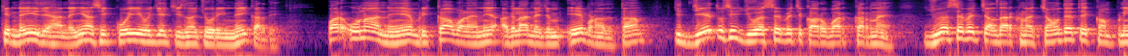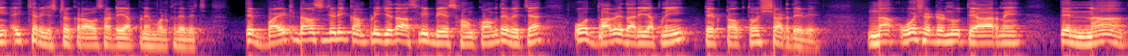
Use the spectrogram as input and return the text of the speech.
ਕਿ ਨਹੀਂ ਅਜਿਹਾ ਨਹੀਂ, ਅਸੀਂ ਕੋਈ ਇਹੋ ਜਿਹੀਆਂ ਚੀਜ਼ਾਂ ਚੋਰੀ ਨਹੀਂ ਕਰਦੇ। ਪਰ ਉਹਨਾਂ ਨੇ, ਅਮਰੀਕਾ ਵਾਲਿਆਂ ਨੇ ਅਗਲਾ ਨਿਯਮ ਇਹ ਬਣਾ ਦਿੱਤਾ ਕਿ ਜੇ ਤੁਸੀਂ ਯੂਐਸਏ ਵਿੱਚ ਕਾਰੋਬਾਰ ਕਰਨਾ ਹੈ ਯੂਐਸਏ ਵਿੱਚ ਚੱਲਦਾ ਰੱਖਣਾ ਚਾਹੁੰਦੇ ਤੇ ਕੰਪਨੀ ਇੱਥੇ ਰਜਿਸਟਰ ਕਰਾਓ ਸਾਡੇ ਆਪਣੇ ਮੁਲਕ ਦੇ ਵਿੱਚ। ਤੇ ਬਾਈਟ ਡਾਂਸ ਜਿਹੜੀ ਕੰਪਨੀ ਜਿਹਦਾ ਅਸਲੀ ਬੇਸ ਹਾਂਗਕਾਂਗ ਦੇ ਵਿੱਚ ਹੈ, ਉਹ ਦਾਅਵੇਦਾਰੀ ਆਪਣੀ ਟਿਕਟੌਕ ਤੋਂ ਛੱਡ ਦੇਵੇ। ਨਾ ਉਹ ਛੱਡਣ ਨੂੰ ਤਿਆਰ ਨੇ ਤੇ ਨਾ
